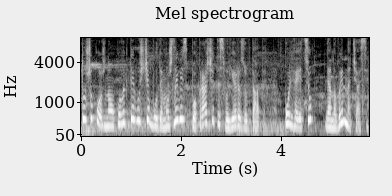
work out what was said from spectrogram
Тож у кожного колективу ще буде можливість покращити свої результати. Ольга Яцюк для новин на часі.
